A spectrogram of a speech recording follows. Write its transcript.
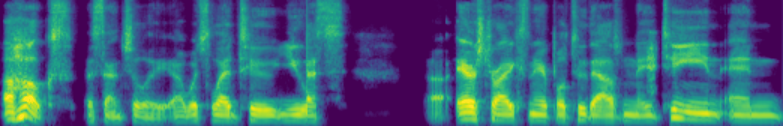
a hoax, essentially, uh, which led to U.S uh, airstrikes in April 2018, and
